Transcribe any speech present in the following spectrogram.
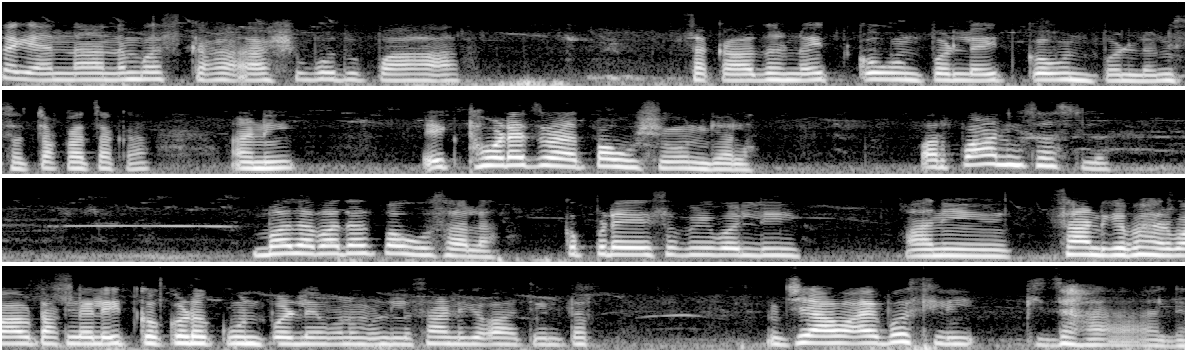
सगळ्यांना नमस्कार शुभ दुपार. सकाळ धरणं इतकं ऊन पडलं इतकं ऊन पडलं नुसतं चका आणि एक थोड्याच वेळात पाऊस येऊन गेला. पर पाणी साचलं. बदा बदात पाऊस आला. कपडे सगळी वळली आणि सांडगे बाहेर वाव टाकलेले इतकं कडक ऊन पडले म्हणून म्हटलं सांडगे वाहतील तर. जेवाय बसली की झालं.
